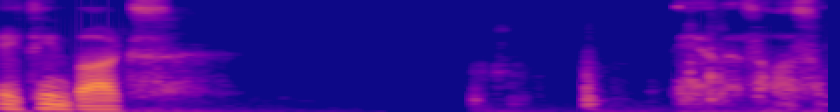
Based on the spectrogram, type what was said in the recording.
18 bucks. Yeah, that's awesome.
